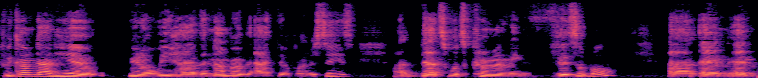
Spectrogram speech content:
If we come down here, you know we have the number of active vertices. Uh, that's what's currently visible, uh, and and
